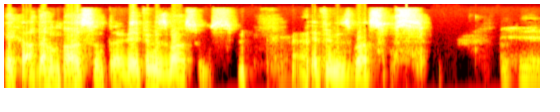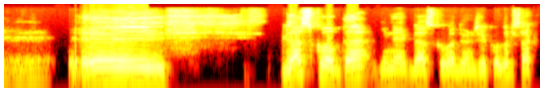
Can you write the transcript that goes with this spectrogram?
adam masum tabii. Hepimiz masumuz. Hepimiz masumuz. Ee, Glasgow'da yine Glasgow'a dönecek olursak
